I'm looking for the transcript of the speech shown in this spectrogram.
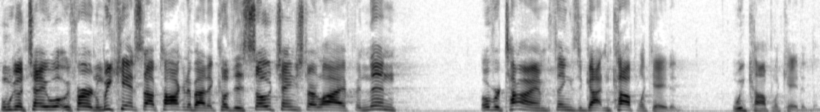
and we're going to tell you what we've heard, and we can't stop talking about it because it's so changed our life. And then over time, things have gotten complicated. We complicated them.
